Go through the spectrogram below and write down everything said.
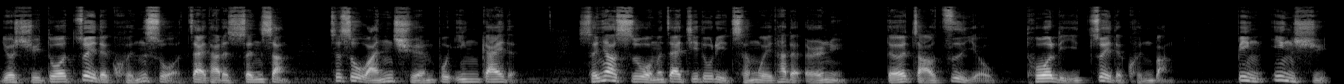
有许多罪的捆锁在他的身上，这是完全不应该的。神要使我们在基督里成为他的儿女，得着自由，脱离罪的捆绑，并应许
